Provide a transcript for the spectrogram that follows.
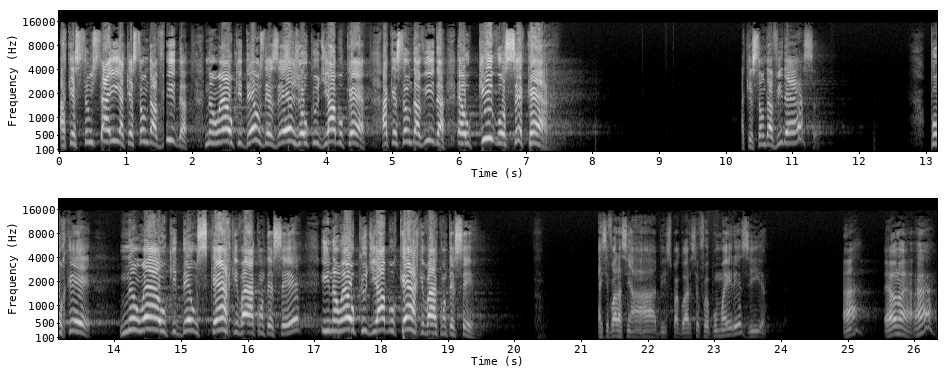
A questão está aí, a questão da vida não é o que Deus deseja ou o que o diabo quer, a questão da vida é o que você quer. A questão da vida é essa. Porque não é o que Deus quer que vai acontecer e não é o que o diabo quer que vai acontecer. Aí você fala assim: ah, bispo, agora você foi para uma heresia. Hã? É ou não é? Hã?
